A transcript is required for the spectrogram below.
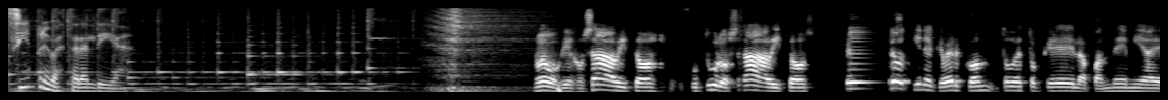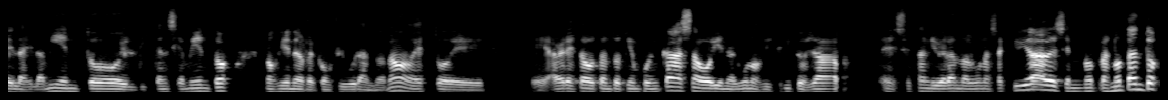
siempre va a estar al día. Nuevos viejos hábitos, futuros hábitos, pero tiene que ver con todo esto que la pandemia, el aislamiento, el distanciamiento nos viene reconfigurando, ¿no? Esto de eh, haber estado tanto tiempo en casa, hoy en algunos distritos ya eh, se están liberando algunas actividades, en otras no tanto,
